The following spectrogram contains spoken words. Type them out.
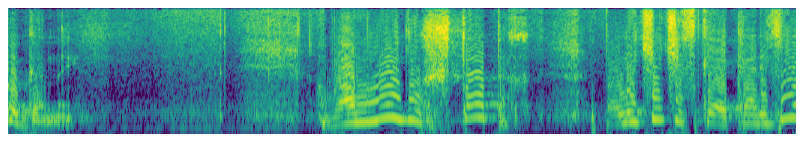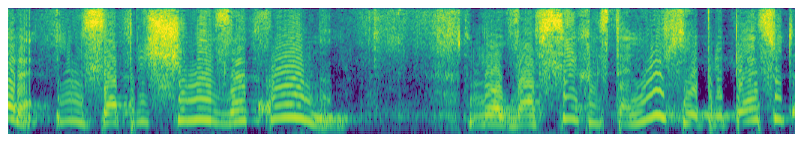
органы. Во многих штатах политическая карьера им запрещена законом, но во всех остальных ей препятствует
